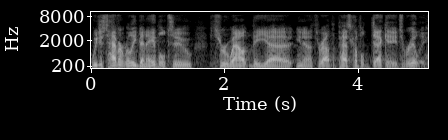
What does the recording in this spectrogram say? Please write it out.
We just haven't really been able to throughout the uh, you know throughout the past couple decades, really.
